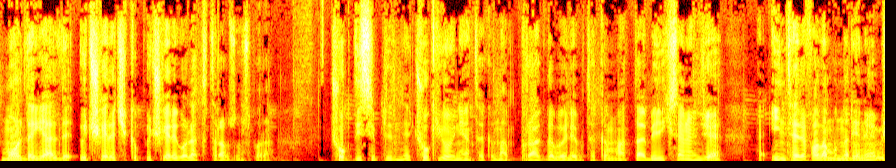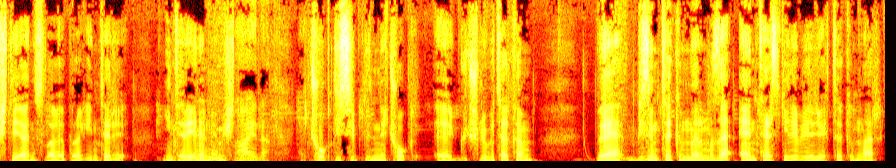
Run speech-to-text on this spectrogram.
Molde geldi. 3 kere çıkıp 3 kere gol attı Trabzonspor'a. Çok disiplinli, çok iyi oynayan takımlar. Prag da böyle bir takım. Hatta 1-2 sene önce Inter'e falan bunları yenememişti yani Slavia Prag. Inter'i Inter'e yenilmemişti. Aynen. Çok disiplinli, çok e, güçlü bir takım. Ve bizim takımlarımız da en ters gelebilecek takımlar.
